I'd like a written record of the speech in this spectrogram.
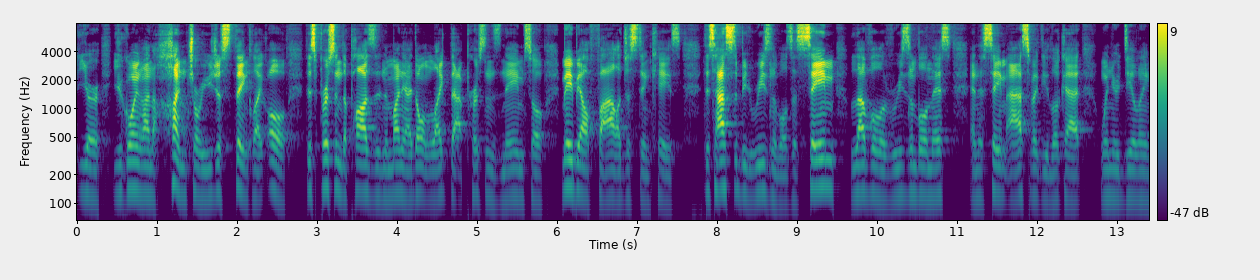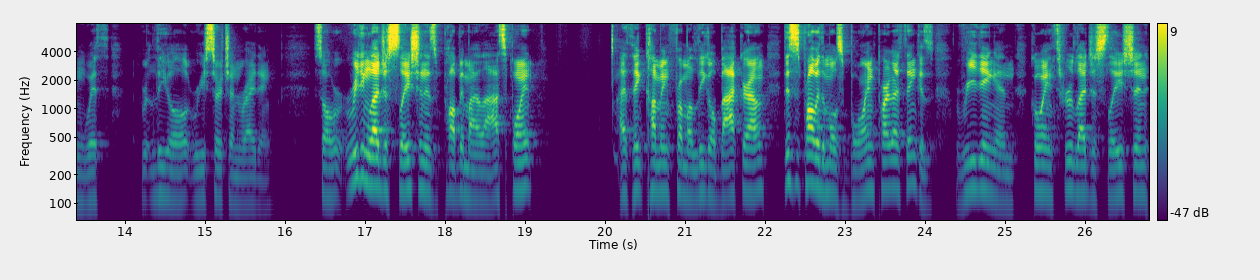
you're you're going on a hunch or you just think like, oh, this person deposited the money. I don't like that person's name, so maybe I'll file just in case. This has to be reasonable. It's the same level of reasonableness and the same aspect you look at when you're dealing with legal research and writing. So reading legislation is probably my last point. I think coming from a legal background, this is probably the most boring part, I think, is reading and going through legislation,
